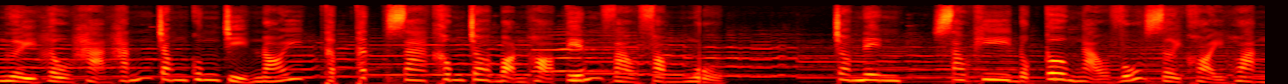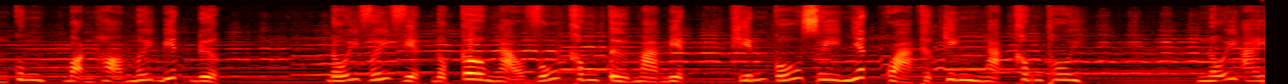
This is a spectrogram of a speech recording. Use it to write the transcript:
Người hầu hạ hắn trong cung chỉ nói thập thất ra không cho bọn họ tiến vào phòng ngủ cho nên, sau khi độc cơ ngạo vũ rời khỏi hoàng cung, bọn họ mới biết được. Đối với việc độc cơ ngạo vũ không từ mà biệt, Khiến cố duy nhất quả thực kinh ngạc không thôi. Nỗi ái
